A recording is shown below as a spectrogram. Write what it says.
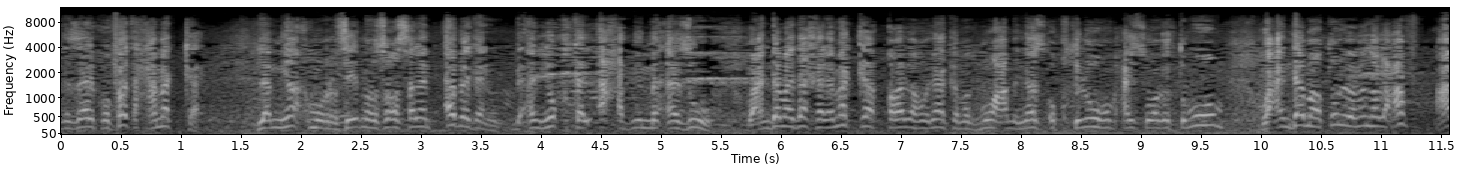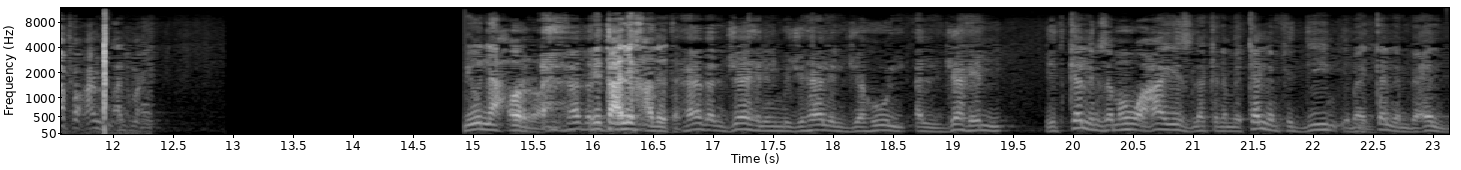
بعد ذلك وفتح مكة لم يأمر سيدنا الرسول صلى الله عليه وسلم أبدا بأن يقتل أحد مما آذوه. وعندما دخل مكة قال هناك مجموعة من الناس اقتلوهم حيث وجدتموهم وعندما طلب منه العفو عفى عنهم أجمعين. ديونها حرة. هذا إيه تعليق حضرتك. هذا الجاهل المجهال الجهول الجهل يتكلم زي ما هو عايز لكن لما يتكلم في الدين يبقى يتكلم بعلم.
